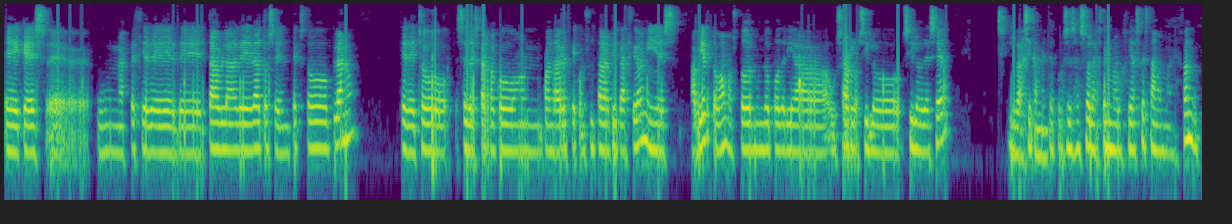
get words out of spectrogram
eh, que es eh, una especie de, tabla de datos en texto plano, que de hecho se descarga con, cuando a que consulta la aplicación y es abierto, vamos, todo el mundo podría usarlo si lo, si lo desea. Y básicamente, pues esas son las tecnologías que estamos manejando.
